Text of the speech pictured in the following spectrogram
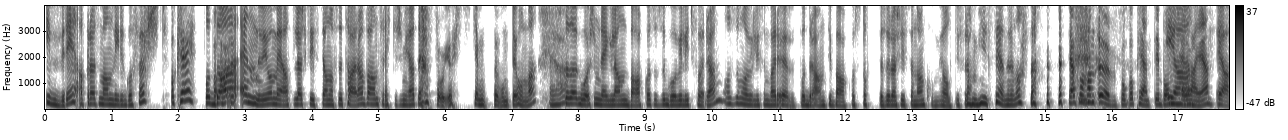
ivrig, akkurat som han vil gå først. Okay. Og da er ender vi jo med at Lars Kristian ofte tar han, for han trekker så mye at jeg får jo kjempevondt i hånda. ja. Så da går som regel han bak oss, og så går vi litt foran. Og så må vi liksom bare øve på å dra han tilbake og stoppe. Så Lars Kristian han kommer jo alltid fram mye senere enn oss, da. ja, for han øver på å gå pent i bånd Ja. hele veien. Ja,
